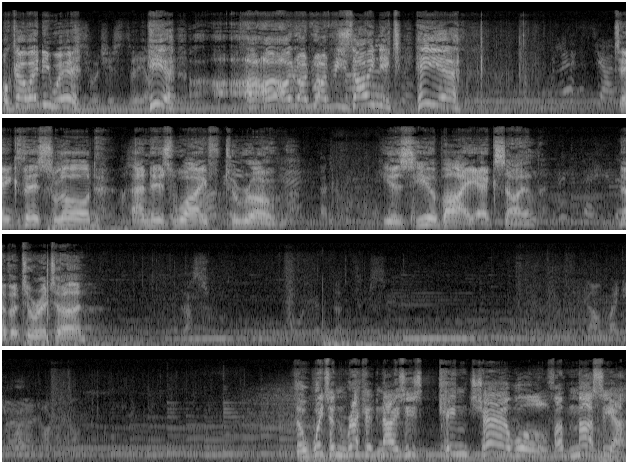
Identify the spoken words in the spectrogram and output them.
I'll go anywhere. Here. I, I, I, I resign it. Here. Take this lord and his wife to Rome. He is hereby exiled, never to return. The Witan recognizes King Ceolwulf of Mercia,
